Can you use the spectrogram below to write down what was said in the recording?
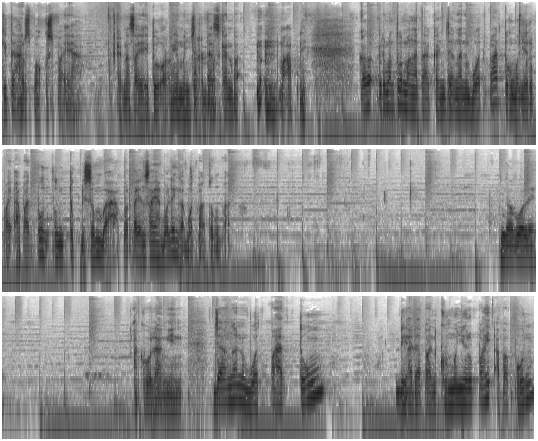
kita harus fokus pak ya, karena saya itu orangnya mencerdaskan pak. Maaf nih, kalau firman Tuhan mengatakan jangan buat patung menyerupai apa pun untuk disembah, pertanyaan saya boleh nggak buat patung pak? Nggak boleh. Aku ulangin, jangan buat patung di hadapanku menyerupai apa pun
